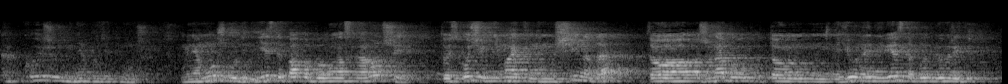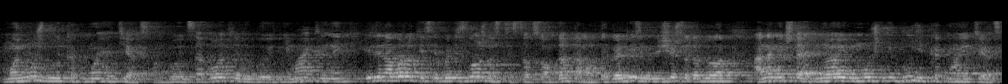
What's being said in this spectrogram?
Какой же у меня будет муж? У меня муж будет, если папа был у нас хороший, то есть очень внимательный мужчина, да, то жена будет, то юная невеста будет говорить, мой муж будет как мой отец, он будет заботливый, будет внимательный. Или наоборот, если были сложности с отцом, да, там алкоголизм или еще что-то было, она мечтает, мой муж не будет как мой отец,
